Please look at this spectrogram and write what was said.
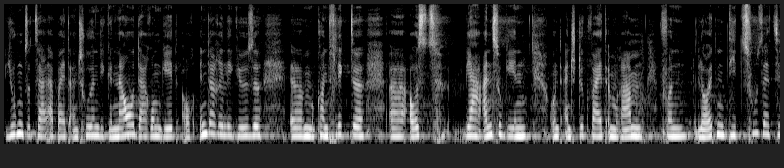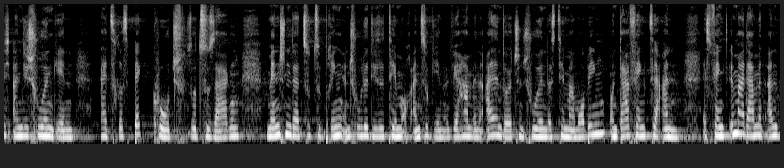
Jugendsozialarbeit an Schulen, die genau darum geht, auch interreligiöse ähm, Konflikte äh, aus ja, anzugehen und ein Stück weit im Rahmen von Leuten, die zusätzlich an die Schulen gehen, als Respektcoach sozusagen Menschen dazu zu bringen, in Schule diese Themen auch anzugehen. Und wir haben in allen deutschen Schulen das Thema Mobbing und da fängt es ja an. Es fängt immer damit an,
